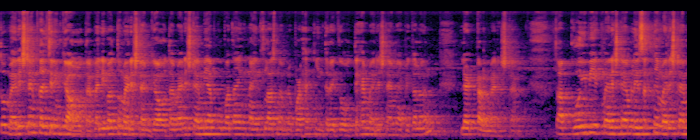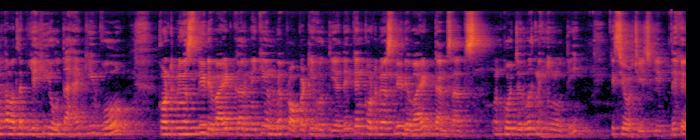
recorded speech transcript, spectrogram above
तो मेरिस्टाइम कल्चरिंग क्या होता है? पहली बात तो मेरिस्टाइम क्या होता है? मेरिस्टाइम भी आपको पता है नाइन्थ क्लास में आपने पढ़ा है, तीन तरह के होते हैं मेरिस्टाइम एपिकल और लेटरल मेरिस्टाइम तो आप कोई भी एक मेरिस्टाइम ले सकते हैं। मेरिस्टाइम का मतलब यही होता है कि वो कंटिन्यूसली डिवाइड करने की उनमें प्रॉपर्टी होती है। They can continuously divide themselves उनको ज़रूरत नहीं होती किसी और चीज़ की। देखिए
